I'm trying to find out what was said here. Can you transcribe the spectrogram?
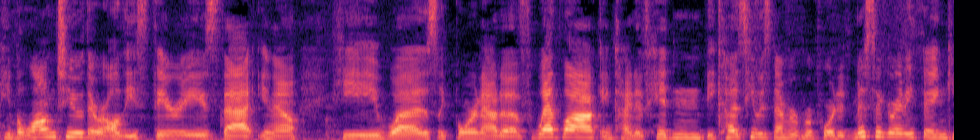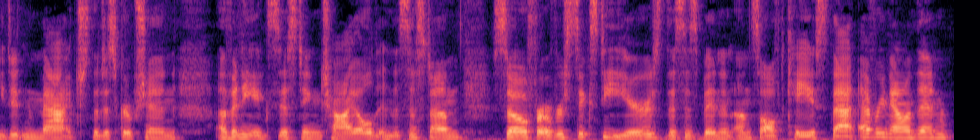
he belonged to. There were all these theories that you know he was like born out of wedlock and kind of hidden because he was never reported missing or anything. He didn't match the description of any existing child in the system. So for over 60 years, this has been an unsolved case that every now and then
